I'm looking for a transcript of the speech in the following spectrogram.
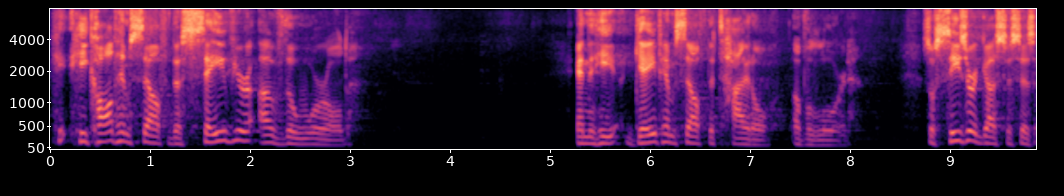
He, he called himself the Savior of the world. And then he gave himself the title of Lord. So Caesar Augustus says,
